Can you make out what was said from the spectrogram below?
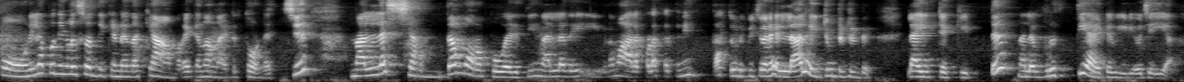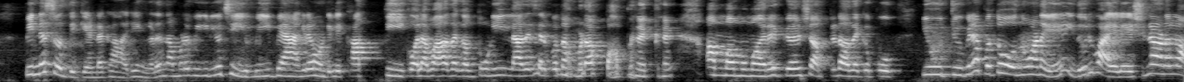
ഫോണിൽ അപ്പോൾ നിങ്ങൾ ശ്രദ്ധിക്കേണ്ടത് ആ ക്യാമറയൊക്കെ നന്നായിട്ട് തുടച്ച് നല്ല ശബ്ദം ഉറപ്പുവരുത്തി നല്ലത് ഇവിടെ മാലപ്പളക്കത്തിന് കത്തുപിടിപ്പിച്ചവരെ എല്ലാ ലൈറ്റും ഇട്ടിട്ടുണ്ട്. ലൈറ്റൊക്കെ ഇട്ട് നല്ല വൃത്തിയായിട്ട് വീഡിയോ ചെയ്യുക. പിന്നെ ശ്രദ്ധിക്കേണ്ട കാര്യങ്ങൾ നമ്മൾ വീഡിയോ ചെയ്യുമ്പോൾ ഈ ബാക്ക്ഗ്രൗണ്ടിൽ കത്തി കൊലപാതകം തുണിയില്ലാതെ ചിലപ്പോൾ നമ്മുടെ അപ്പാപ്പനൊക്കെ അമ്മമ്മമാരൊക്കെ ഷർട്ട് ഇടാതെയൊക്കെ പോകും യൂട്യൂബിന് തോന്നുവാണ് ഏ ഇതൊരു വയലേഷൻ ആണല്ലോ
